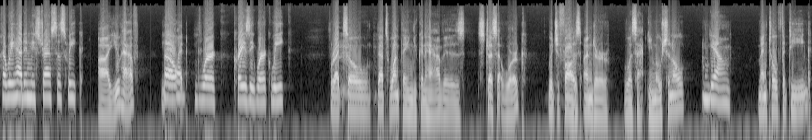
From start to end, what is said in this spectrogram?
Have we had any stress this week? uh, you have, No, I'd work, crazy work week. right? So that's one thing you can have is stress at work, which falls under, what's that, emotional, Yeah. mental fatigue,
